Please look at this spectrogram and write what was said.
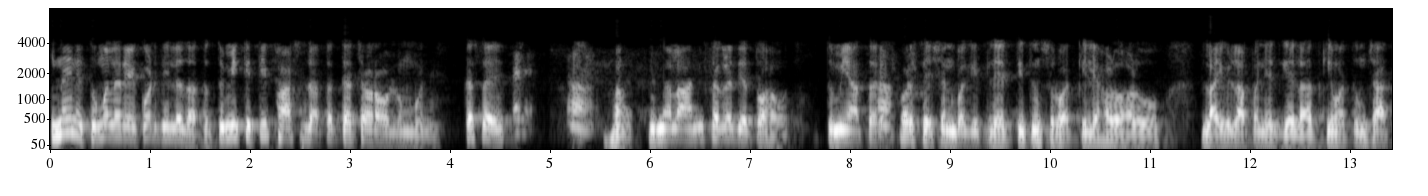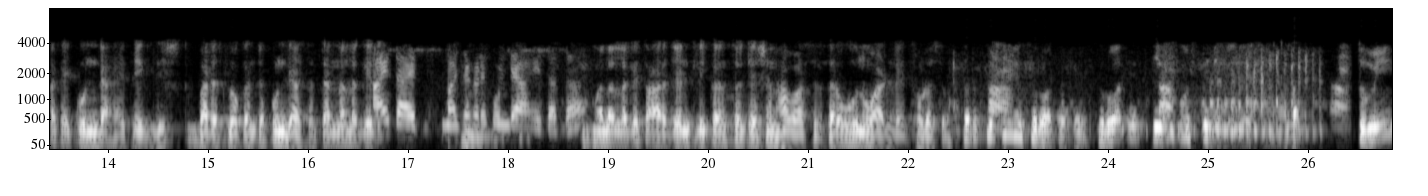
नाही नाही. तुम्हाला रेकॉर्ड दिलं जातं. तुम्ही किती फास्ट जातात त्याच्यावर अवलंबून आहे. कसं आहे. हा. हा तुम्हाला आम्ही सगळं देतो आहोत. तुम्ही आता. रेकॉर्ड सेशन बघितले तिथून सुरुवात केली हळूहळू. लाईव्हला पण येत गेलात किंवा तुमच्या आता काही कुंड्या आहेत एक दिवस बऱ्याच लोकांच्या कुंड्या असतात त्यांना लगेच आहेत आहेत. माझ्याकडे कुंड्या आहेत आता. मला लगेच अर्जंटली कन्सल्टेशन हवं असेल कारण ऊन वाढलंय थोडंसं. तर तिथून सुरुवात होते? सुरुवातीत तीन. गोष्टी दिलेल्या आहेत. तुम्ही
